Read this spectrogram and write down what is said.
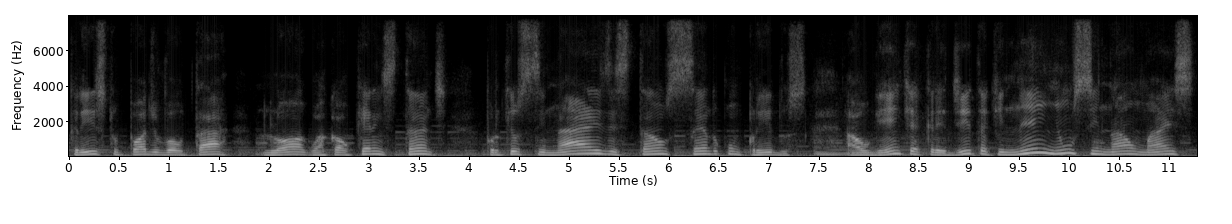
Cristo pode voltar logo, a qualquer instante, porque os sinais estão sendo cumpridos. Alguém que acredita que nenhum sinal mais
